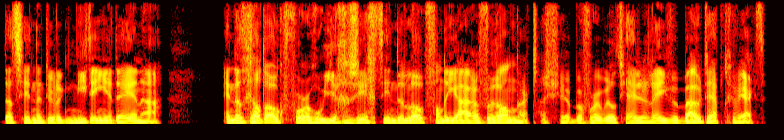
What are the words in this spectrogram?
Dat zit natuurlijk niet in je DNA. En dat geldt ook voor hoe je gezicht in de loop van de jaren verandert. Als je bijvoorbeeld je hele leven buiten hebt gewerkt.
